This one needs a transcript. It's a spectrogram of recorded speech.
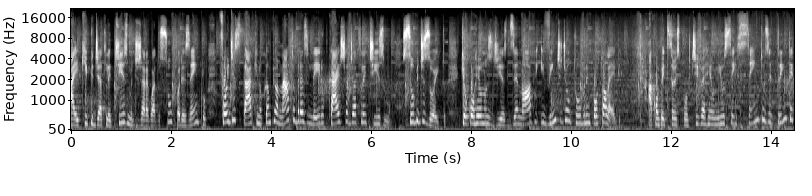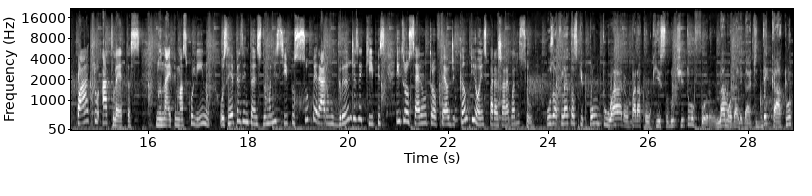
A equipe de atletismo de Jaraguá do Sul, por exemplo, foi destaque no Campeonato Brasileiro Caixa de Atletismo, Sub-18, que ocorreu nos dias 19 e 20 de outubro em Porto Alegre. A competição esportiva reuniu 634 atletas. No naipe masculino, os representantes do município superaram grandes equipes e trouxeram o troféu de campeões para Jaraguá do Sul. Os atletas que pontuaram para a conquista do título foram, na modalidade decatlo,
